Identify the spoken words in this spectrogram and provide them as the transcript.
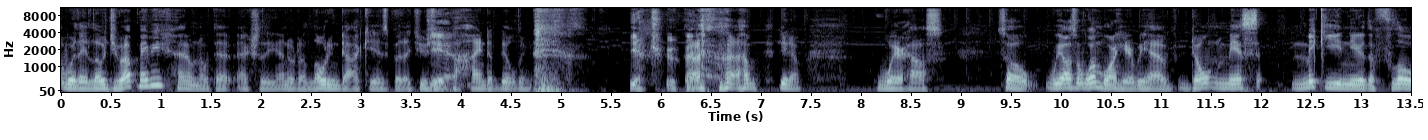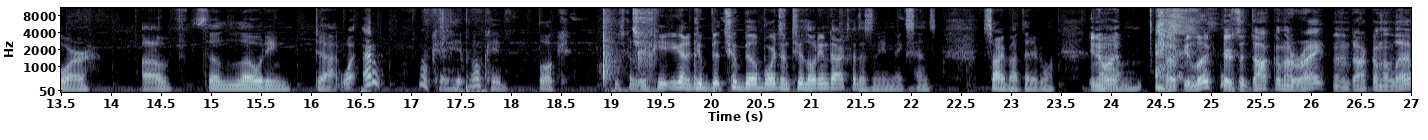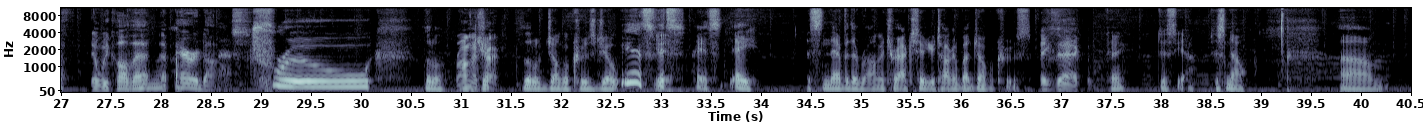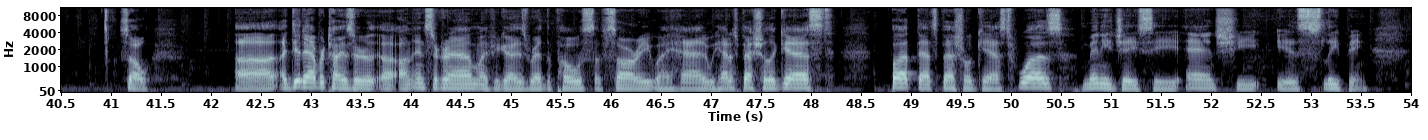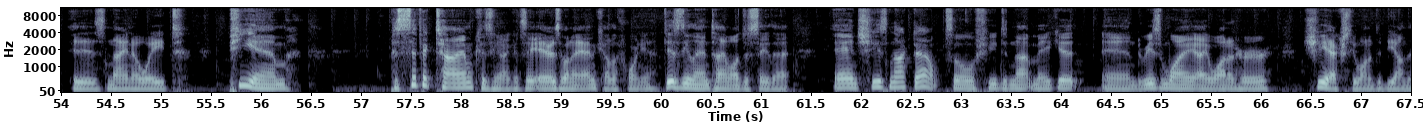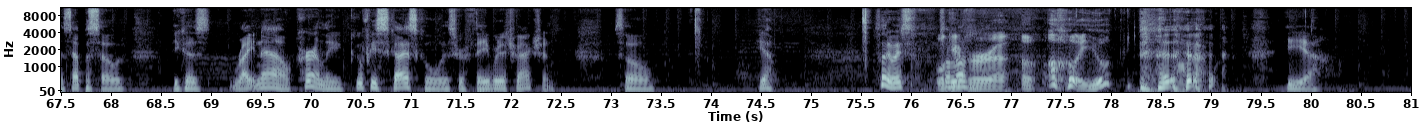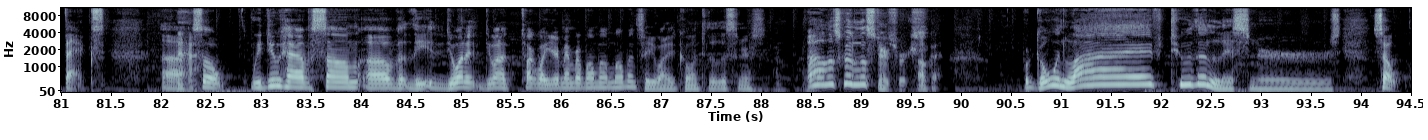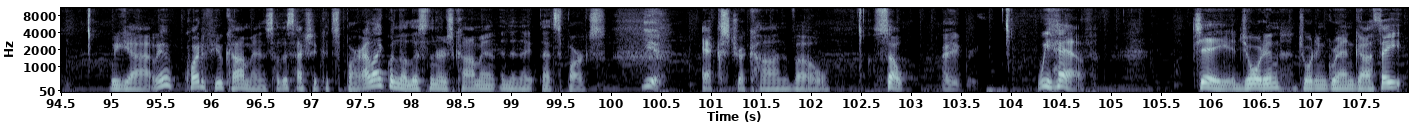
Where they load you up, maybe? I don't know what that actually. I know what a loading dock is, but it's usually Yeah. behind a building. Yeah, true. Right? um, you know, warehouse. So we also one more here. We have don't miss Mickey near the floor of the loading dock. What? I don't. Okay, okay, book. You're just gonna repeat. You're gonna do two billboards and two loading docks. That doesn't even make sense. Sorry about that, everyone. You know what? Um, so if you look, there's a dock on the right and a dock on the left, and we call that a paradox. True. Little Wrong ju- attraction. little Jungle Cruise joke. It's, Yeah. it's it's hey, it's never the wrong attraction. You're talking about Jungle Cruise. Exactly. Okay, just yeah, just know. Um, so uh, I did advertise her uh, on Instagram. If you guys read the post, I'm sorry. I had we had a special guest, but that special guest was Minnie JC, and she is sleeping. It is 9:08 p.m. Pacific time because you know I can say Arizona and California, Disneyland time. I'll just say that, and she's knocked out, so she did not make it. And the reason why I wanted her, she actually wanted to be on this episode because right now, currently, Goofy Sky School is her favorite attraction. So, yeah. So, anyways, We'll so give her a, a, a yuck on that one. Yeah, facts. Uh, so we do have some of the. Do you want to do you want to talk about your memorable moments, or do you want to go into the listeners? Uh, let's go to listeners first. Okay. We're going live to the listeners. So we got we have quite a few comments. So this actually could spark. I like when the listeners comment and then that, that sparks Yeah, extra convo. So I agree. we have Jay Jordan, Jordan Grand Goth 8.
